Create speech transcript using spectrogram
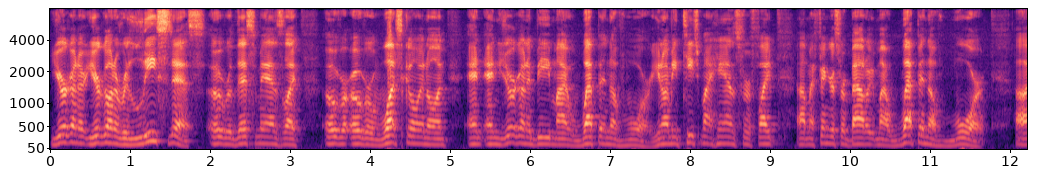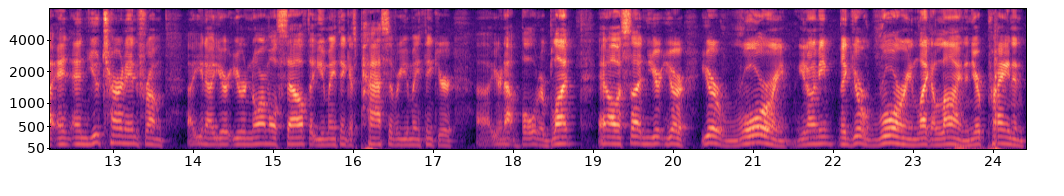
You're gonna you're gonna release this over this man's life." over over what's going on and and you're going to be my weapon of war you know what i mean teach my hands for fight uh, my fingers for battle my weapon of war uh, and and you turn in from uh, you know your your normal self that you may think is passive or you may think you're uh, you're not bold or blunt and all of a sudden you're you're you're roaring you know what i mean? Like you're roaring like a lion and you're praying and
